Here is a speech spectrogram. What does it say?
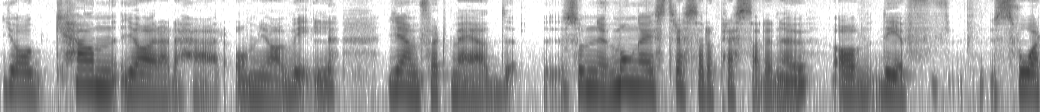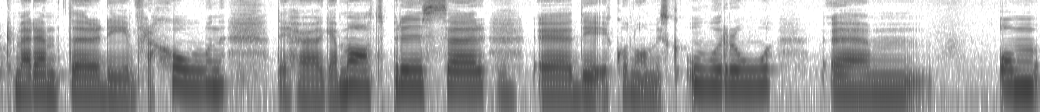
jag kan göra det här om jag vill. Jämfört med, som nu, många är stressade och pressade nu. Av det är svårt med räntor, det är inflation, det är höga matpriser, mm. Eh, det är ekonomisk oro. Um, om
